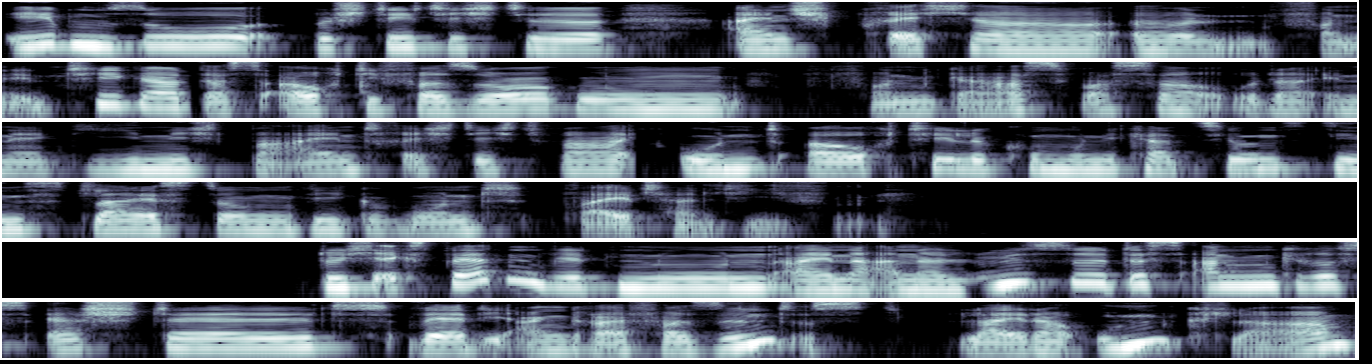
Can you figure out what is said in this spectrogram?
Ebenso bestätigte ein Sprecher äh, von Integra, dass auch die Versorgung von Gas, Wasser oder Energie nicht beeinträchtigt war und auch Telekommunikationsdienstleistungen wie gewohnt weiterliefen. Durch Experten wird nun eine Analyse des Angriffs erstellt. Wer die Angreifer sind, ist leider unklar.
